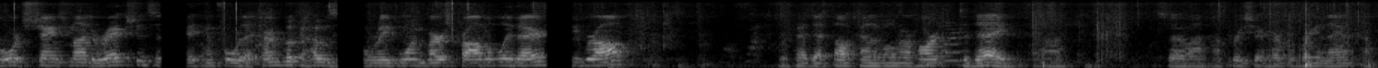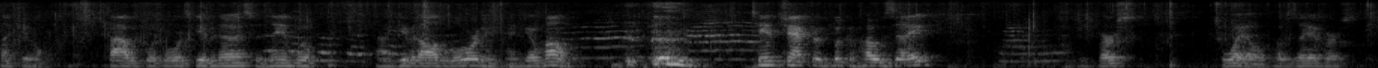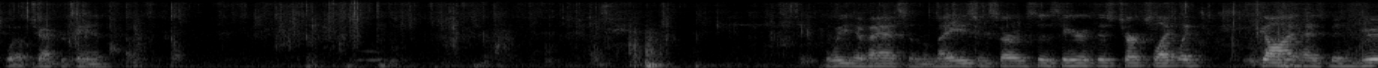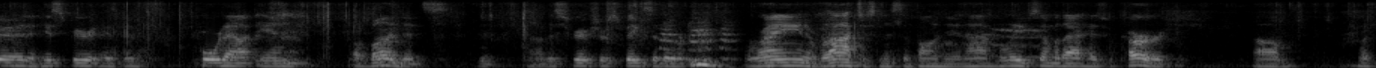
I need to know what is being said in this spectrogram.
Lord's changed my directions and him for that. Turn the book of Hosea. We'll read one verse probably there. You brought. We've had that thought kind of on our heart today. Uh, so I, I, appreciate her for bringing that. I think it will tie with what the Lord's given us, and then we'll uh, give it all to the Lord and, and go home. 10th chapter of the book of Hosea, verse 12. Hosea, verse 12, chapter 10. We have had some amazing services here at this church lately. God has been good and His Spirit has been poured out in abundance. Uh, the scripture speaks of the rain of righteousness upon you, and I believe some of that has occurred. Um, with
